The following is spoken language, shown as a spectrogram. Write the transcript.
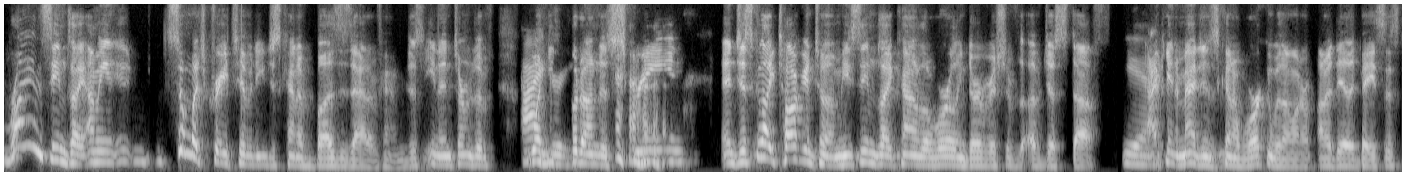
Rian seems like I mean, so much creativity just kind of buzzes out of him. Just you know, in terms of what he's put on the screen and just like talking to him, he seems like kind of the whirling dervish of, of just stuff. Yeah, I can't imagine just kind of working with him on a, on a daily basis.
